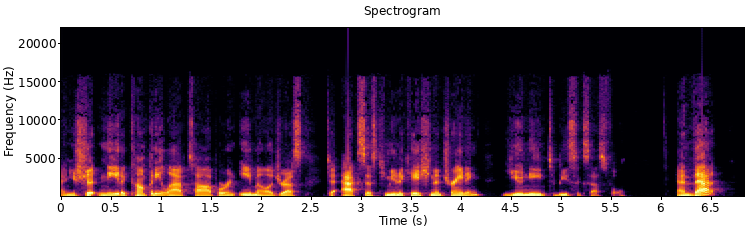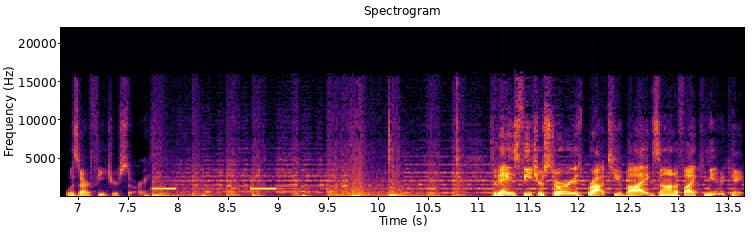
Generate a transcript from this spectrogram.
And you shouldn't need a company laptop or an email address to access communication and training. You need to be successful. And that was our feature story. Today's feature story is brought to you by Axonify Communicate.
